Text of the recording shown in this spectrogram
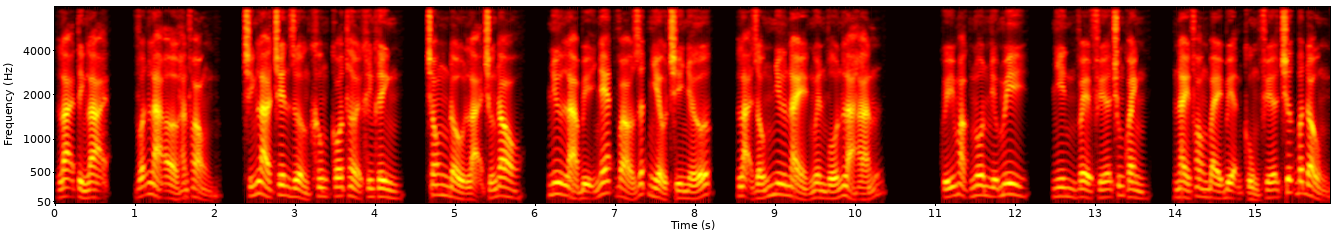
Lại tỉnh lại, vẫn là ở hắn phòng, chính là trên giường không có thời khinh khinh, trong đầu lại trướng đau, như là bị nhét vào rất nhiều trí nhớ, lại giống như này nguyên vốn là hắn. Quý mặc nôn nhữ mi, nhìn về phía chung quanh, này phòng bày biện cùng phía trước bất đồng,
